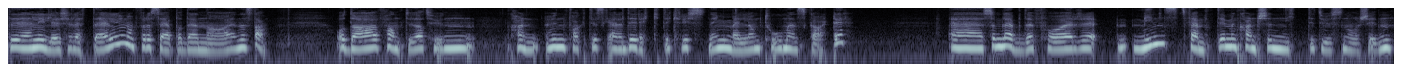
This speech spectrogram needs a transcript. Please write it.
den lille skjelettdelen for å se på DNA-et hennes, da. Og da fant de ut at hun, kan, hun faktisk er en direkte krysning mellom to menneskearter. Eh, som levde for minst 50, men kanskje 90 000 år siden.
